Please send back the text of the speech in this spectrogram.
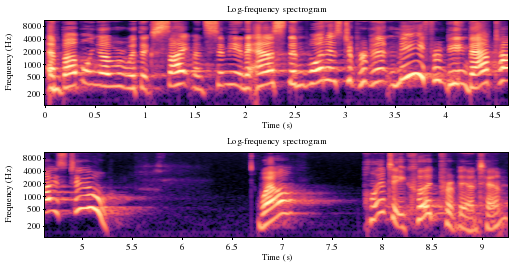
and bubbling over with excitement. Simeon asks, Then what is to prevent me from being baptized too? Well, plenty could prevent him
